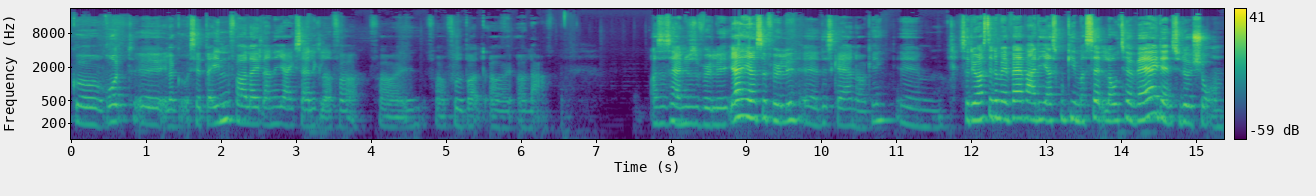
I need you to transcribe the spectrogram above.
gå rundt, øh, eller gå, sætte dig indenfor, eller et eller andet. Jeg er ikke særlig glad for, for, øh, for fodbold og, og larm. Og så sagde han jo selvfølgelig, ja, ja, selvfølgelig, øh, det skal jeg nok, ikke? Øhm, så det er også det der med, hvad var det, jeg skulle give mig selv lov til at være i den situation?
